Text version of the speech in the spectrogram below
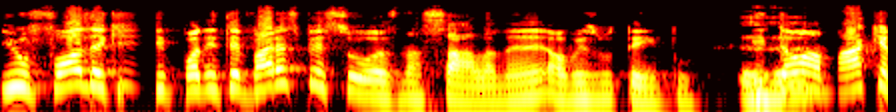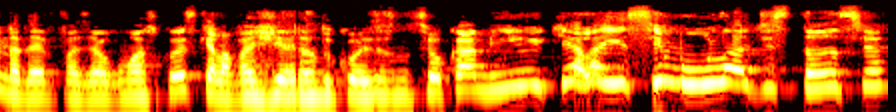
E o foda é que podem ter várias pessoas na sala, né, ao mesmo tempo. Uhum. Então a máquina deve fazer algumas coisas, que ela vai gerando coisas no seu caminho e que ela aí simula a distância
